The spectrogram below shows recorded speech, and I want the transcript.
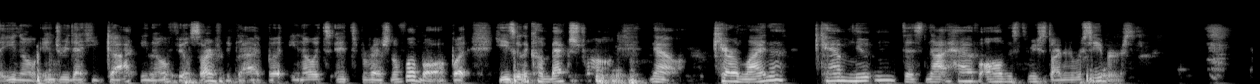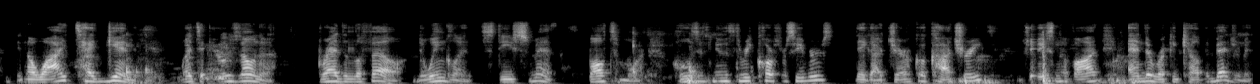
you know injury that he got. You know, feel sorry for the guy, but you know it's it's professional football. But he's going to come back strong. Now, Carolina, Cam Newton does not have all of his three starting receivers. You know why? Ted Ginn went to Arizona. Brandon LaFell, New England. Steve Smith, Baltimore. Who's his new three corps receivers? They got Jerricho Cotchery, Jason Avant, and the rookie Kelvin Benjamin.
